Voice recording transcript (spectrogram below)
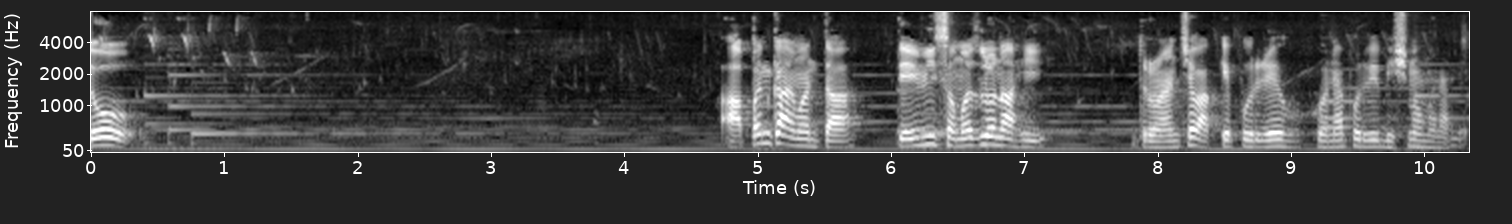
तो आपण काय म्हणता ते मी समजलो नाही. द्रोणांचे वाक्य पुरे होण्यापूर्वी भीष्म म्हणाले.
